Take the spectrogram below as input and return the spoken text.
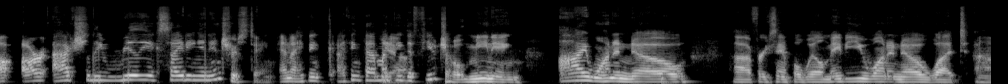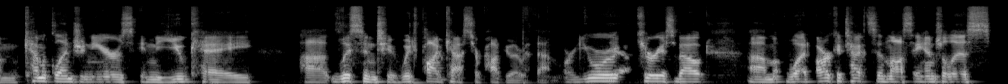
are, are actually really exciting and interesting. And I think I think that might Yeah. be the future. Meaning, I want to know. Uh, for example, Will, maybe you want to know what um, chemical engineers in the UK uh, listen to, which podcasts are popular with them, or you're Yeah. curious about um, what architects in Los Angeles,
